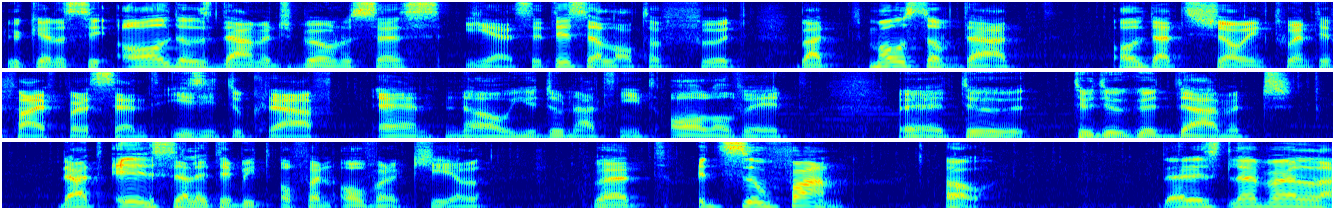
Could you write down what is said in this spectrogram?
You can see all those damage bonuses. Yes, it is a lot of food. But most of that, all that's showing 25% easy to craft. And no, you do not need all of it uh, to, to do good damage. That is a little bit of an overkill. But it's so fun. Oh, there is level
